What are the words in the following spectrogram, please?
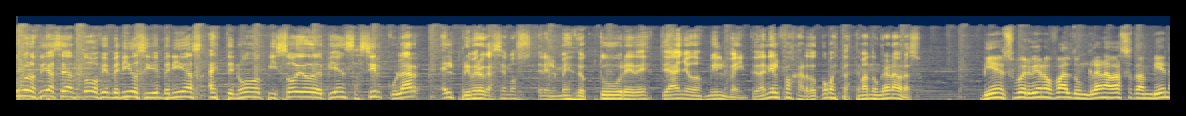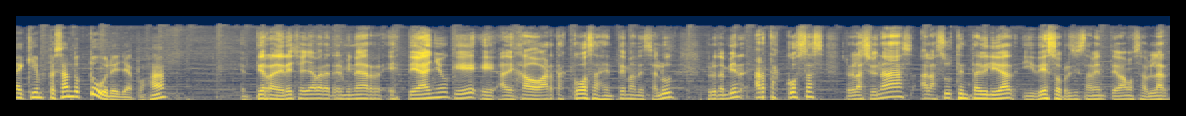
Muy buenos días, sean todos bienvenidos y bienvenidas a este nuevo episodio de Piensa Circular, el primero que hacemos en el mes de octubre de este año 2020. Daniel Fajardo, ¿cómo estás? Te mando un gran abrazo. Bien, súper bien Osvaldo, un gran abrazo también aquí empezando octubre ya, pues, ¿ah? En tierra derecha ya para terminar este año que eh, ha dejado hartas cosas en temas de salud, pero también hartas cosas relacionadas a la sustentabilidad y de eso precisamente vamos a hablar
